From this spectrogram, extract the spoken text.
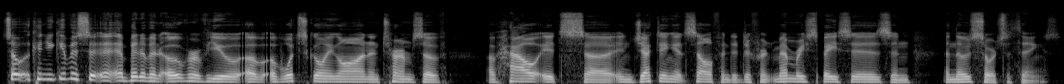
So, can you give us a, a, bit of an overview of, of what's going on in terms of of how it's uh, injecting itself into different memory spaces and and those sorts of things?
